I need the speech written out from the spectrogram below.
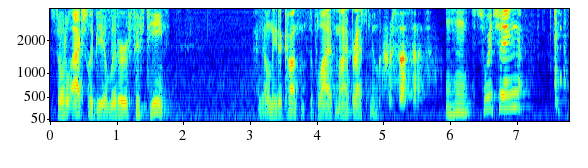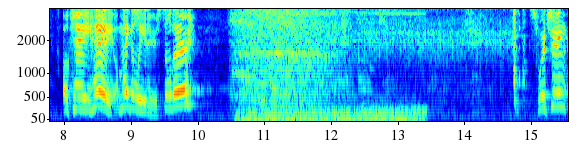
So it'll actually be a litter of 15. And they'll need a constant supply of my breast milk. For sustenance. Mm-hmm. Switching. Okay, hey, Omega Leader, you still there? Switching.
